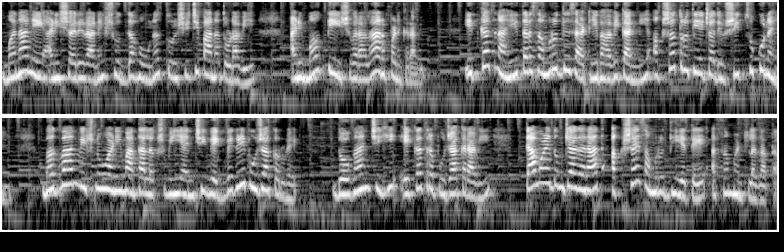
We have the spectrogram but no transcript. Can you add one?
मनाने आणि शरीराने शुद्ध होऊनच तुळशीची पानं तोडावी आणि मग ती ईश्वराला अर्पण करावी. इतकंच नाही तर समृद्धीसाठी भाविकांनी अक्षतृतीयेच्या दिवशी चुकूनही भगवान विष्णू आणि माता लक्ष्मी यांची वेगवेगळी पूजा करू नये. दोघांचीही एकत्र पूजा करावी त्यामुळे तुमच्या घरात अक्षय समृद्धी येते असं म्हटलं जातं.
